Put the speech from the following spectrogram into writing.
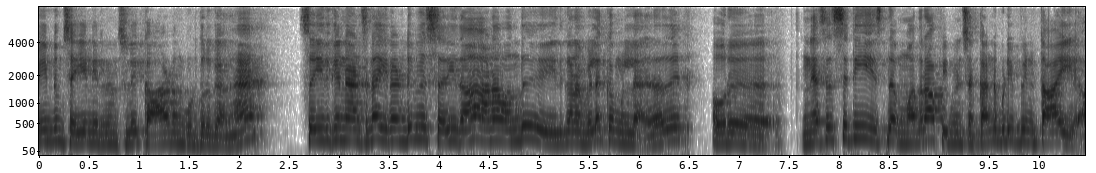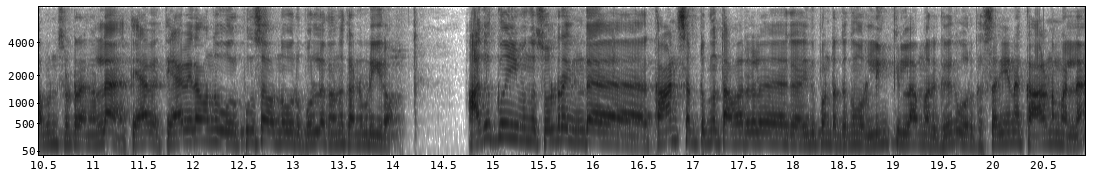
மீண்டும் செய்ய நேரிடும் சொல்லி காரணம் கொடுத்துருக்காங்க. ஸோ இதுக்கு என்ன ஆச்சுன்னா இரண்டுமே சரிதான். ஆனால் வந்து இதுக்கான விளக்கம் இல்லை. அதாவது ஒரு necessity is the mother of invention கண்டுபிடிப்பின் தாய் அப்படின்னு சொல்கிறாங்கல்ல தேவை தேவைதான் வந்து ஒரு புதுசாக வந்து ஒரு பொருளை வந்து கண்டுபிடிக்கிறோம். அதுக்கும் இவங்க சொல்கிற இந்த கான்செப்ட்டுக்கும் தவறுகளை இது பண்ணுறதுக்கும் ஒரு லிங்க் இல்லாமல் இருக்குது ஒரு சரியான காரணம் இல்லை.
